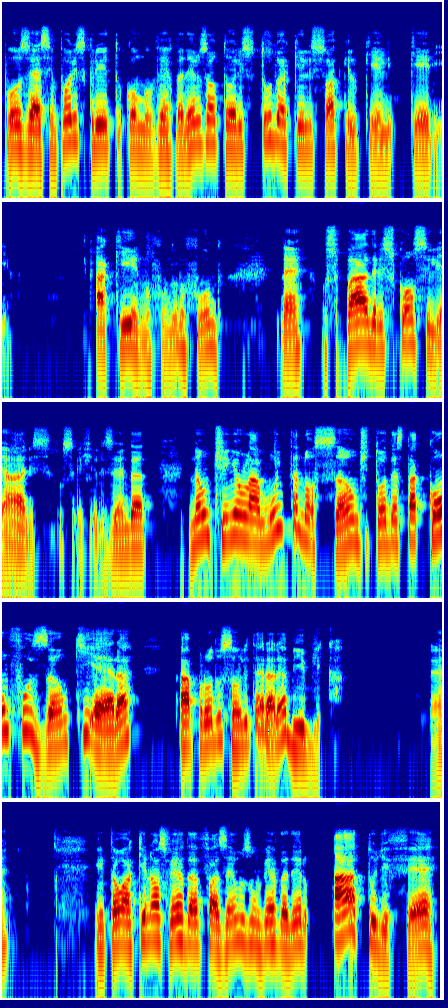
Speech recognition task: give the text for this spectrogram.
pusessem por escrito, como verdadeiros autores, tudo aquilo e só aquilo que ele queria. Aqui, no fundo, no fundo, né, os padres conciliares, ou seja, eles ainda não tinham lá muita noção de toda esta confusão que era a produção literária bíblica. Né? Então aqui nós fazemos um verdadeiro ato de fé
